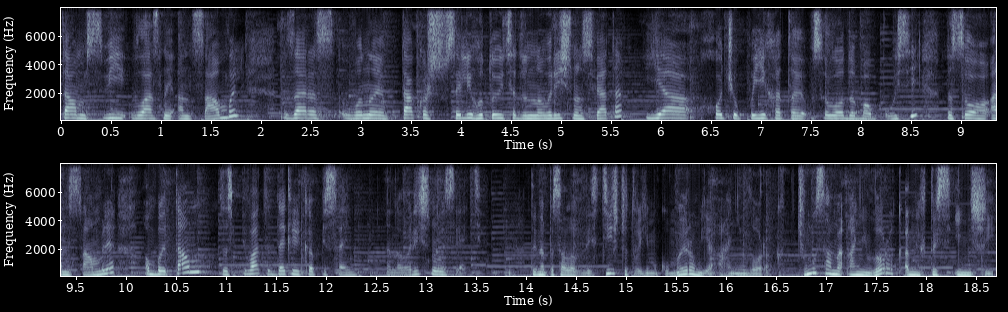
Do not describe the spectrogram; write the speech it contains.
там свій власний ансамбль. Зараз вони також в селі готуються до новорічного свята. Я хочу поїхати в село до бабусі, до свого ансамбля, аби там заспівати декілька пісень на новорічному святі. Ти написала в листі, що твоїм кумиром є Ані Лорак. Чому саме Ані Лорак, а не хтось інший?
